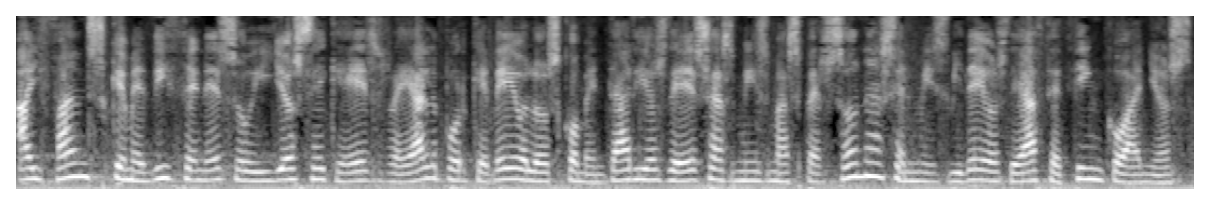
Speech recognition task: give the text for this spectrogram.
Hay fans que me dicen eso y yo sé que es real porque veo los comentarios de esas mismas personas en mis videos de hace 5 años.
